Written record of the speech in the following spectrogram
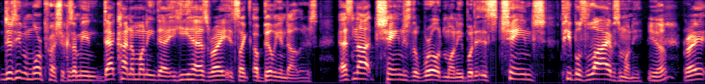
there's even more pressure because I mean that kind of money that he has, right? It's like a billion dollars. That's not change the world money, but it's changed people's lives money. Yeah. Right.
